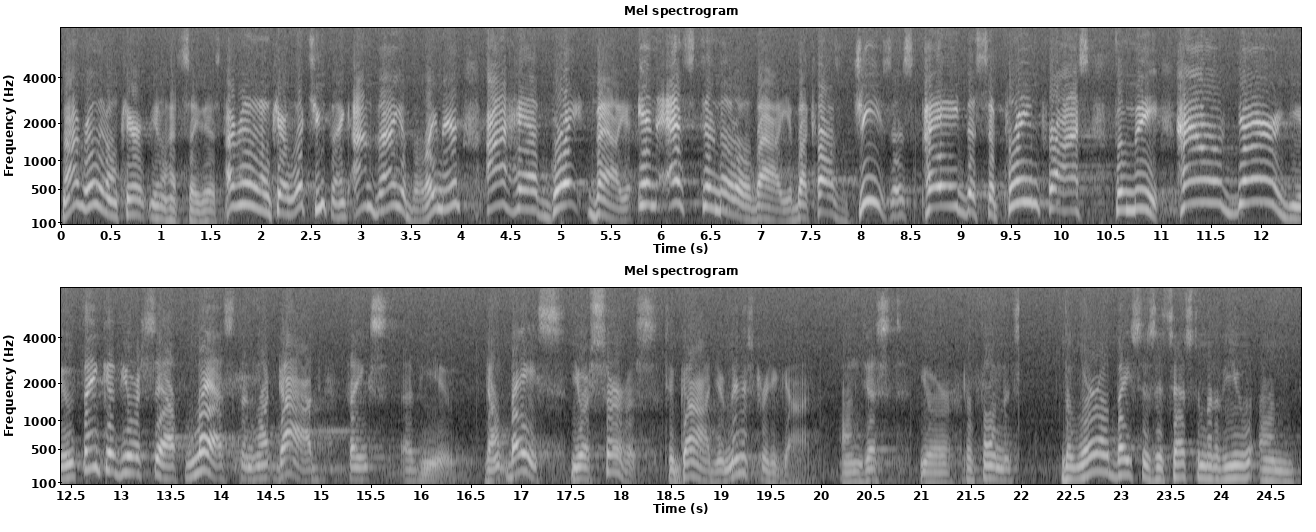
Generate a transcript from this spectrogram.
Now, I really don't care, you don't have to say this, I really don't care what you think. I'm valuable, amen? I have great value, inestimable value, because Jesus paid the supreme price for me. How dare you think of yourself less than what God thinks of you? Don't base your service to God, your ministry to God, on just your performance. The world bases its estimate of you on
